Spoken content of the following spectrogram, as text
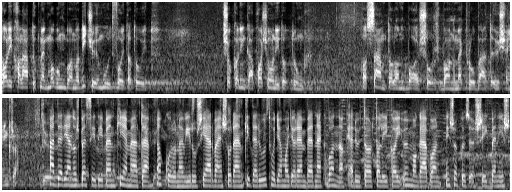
alig ha láttuk meg magunkban a dicső múlt folytatóit. Sokkal inkább hasonlítottunk a számtalan balsorsban megpróbált őseinkre. Áder János beszédében kiemelte, a koronavírus járvány során kiderült, hogy a magyar embernek vannak erőtartalékai önmagában és a közösségben is.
